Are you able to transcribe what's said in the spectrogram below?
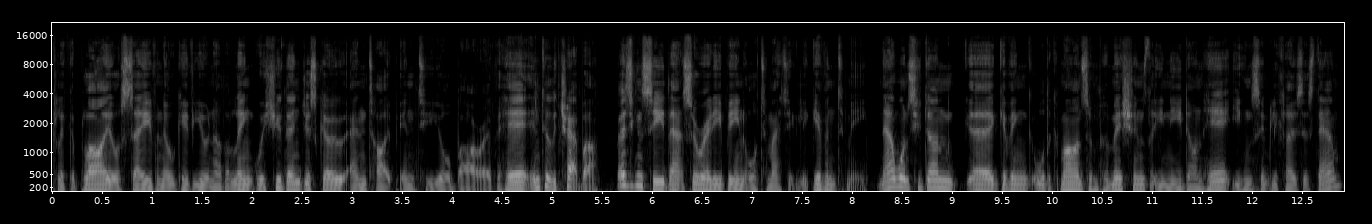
click apply or save and it will give you another link, which you then just go and type into your bar over here, into the chat bar. But as you can see, that's already been automatically given to me. Now, once you've done uh, giving all the commands and permissions that you need on here, you can simply close this down,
